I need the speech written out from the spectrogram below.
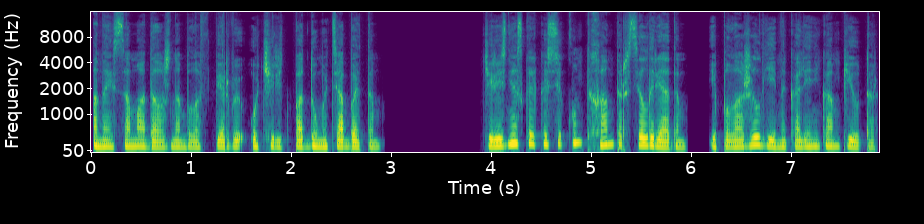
Она и сама должна была в первую очередь подумать об этом. Через несколько секунд Хантер сел рядом и положил ей на колени компьютер,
